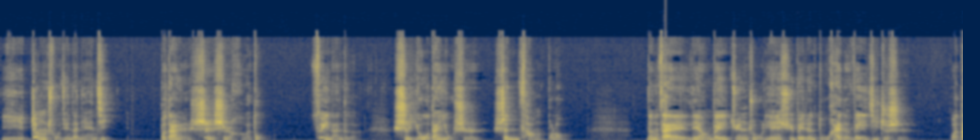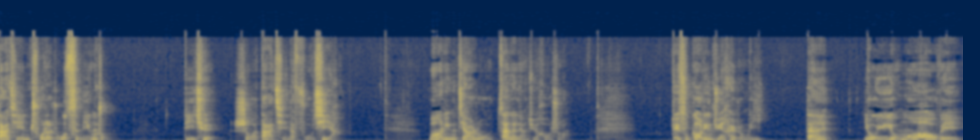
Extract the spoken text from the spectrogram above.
以郑楚军的年纪，不但事事合度，最难得是有胆有识，深藏不露。能在两位君主连续被人毒害的危急之时，我大秦出了如此明主，的确是我大秦的福气呀。”王陵加入赞了两句后说：“对付高陵军还容易，但……”由于有莫敖为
